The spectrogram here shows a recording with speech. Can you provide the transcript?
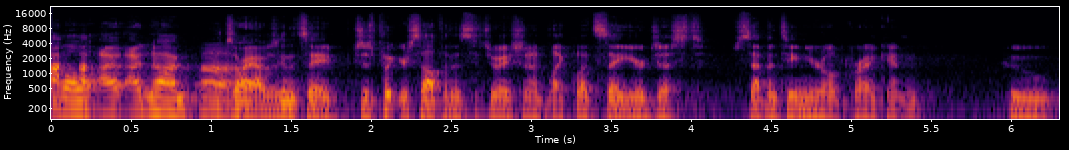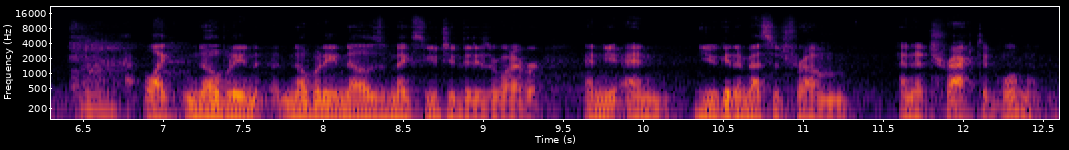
well, I, I no, I'm Uh. sorry. I was going to say, just put yourself in the situation of like, let's say you're just 17 year old Kraken, who, like, nobody nobody knows makes YouTube videos or whatever, and you and you get a message from an attractive woman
